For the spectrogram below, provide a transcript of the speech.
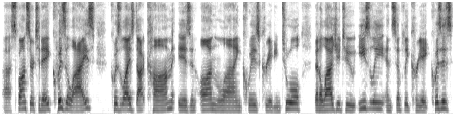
uh, sponsor today, Quizalize. Quizalize.com is an online quiz creating tool that allows you to easily and simply create quizzes.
